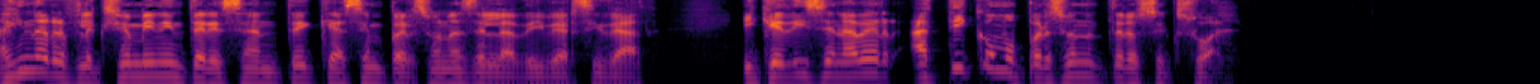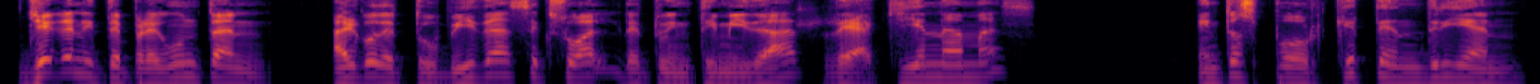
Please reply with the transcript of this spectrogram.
Hay una reflexión bien interesante que hacen personas de la diversidad y que dicen, a ver, a ti como persona heterosexual, llegan y te preguntan algo de tu vida sexual, de tu intimidad, de a quién amas. Entonces, ¿por qué tendrían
